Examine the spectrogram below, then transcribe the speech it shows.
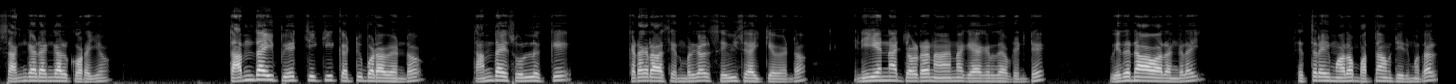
சங்கடங்கள் குறையும். தந்தை பேச்சுக்கு கட்டுப்பட வேண்டும். தந்தை சொல்லுக்கு கடகராசி என்பர்கள் செவி சாய்க்க வேண்டும். நீ என்ன சொல்கிற நான் என்ன கேட்குறது அப்படின்ட்டு விதனாவாதங்களை சித்திரை மாதம் பத்தாம் தேதி முதல்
